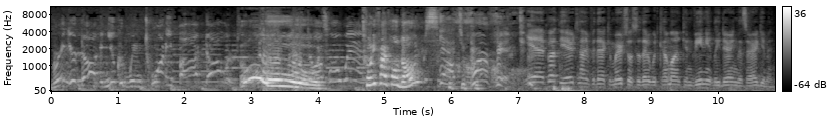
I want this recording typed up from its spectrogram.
Bring your dog and you could win $25. Ooh, Dog will win. twenty-five whole dollars. That's perfect. Yeah, I bought the airtime for that commercial so that it would come on conveniently during this argument.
